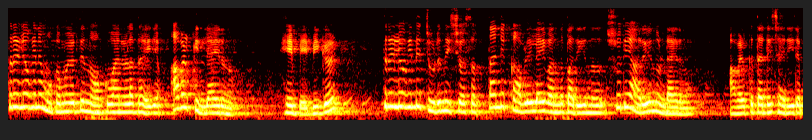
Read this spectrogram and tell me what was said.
ത്രിലോകിനെ മുഖമുയർത്തി നോക്കുവാനുള്ള ധൈര്യം അവൾക്കില്ലായിരുന്നു? ഹേ ബേബി ഗേൾ ത്രിലോകിന്റെ ചുടുനിശ്വാസം തന്റെ കവളിലായി വന്ന് പതിയുന്നത് ശ്രുതി അറിയുന്നുണ്ടായിരുന്നു. അവൾക്ക് തന്റെ ശരീരം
